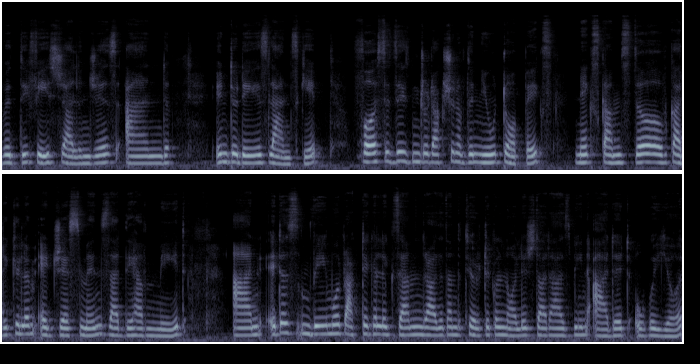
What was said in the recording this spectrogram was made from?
with the face challenges and in today's landscape. First is the introduction of the new topics. Next comes the curriculum adjustments that they have made. And it is way more practical exam rather than the theoretical knowledge that has been added over here.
